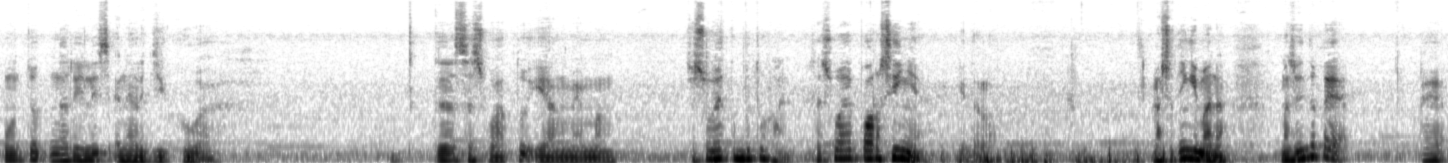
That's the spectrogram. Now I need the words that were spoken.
untuk ngerilis energi gue ke sesuatu yang memang sesuai kebutuhan sesuai porsinya gitu loh. Maksudnya gimana? Maksudnya itu kayak kayak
